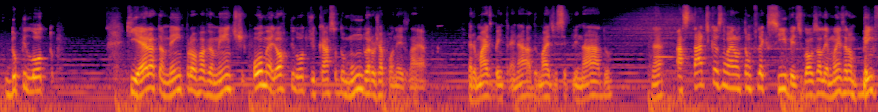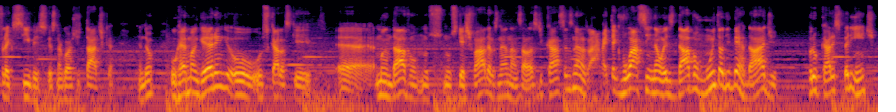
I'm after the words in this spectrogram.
do piloto, que era também provavelmente o melhor piloto de caça do mundo era o japonês na época. Era o mais bem treinado, mais disciplinado, né? As táticas não eram tão flexíveis, igual os alemães eram bem flexíveis com esse negócio de tática, entendeu? O Hermann Goering, o- os caras que é, mandavam nos, nos Geschwaders, né, nas alas de caça, eles não eram, ah, vai ter que voar assim, não, eles davam muita liberdade para o cara experiente.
